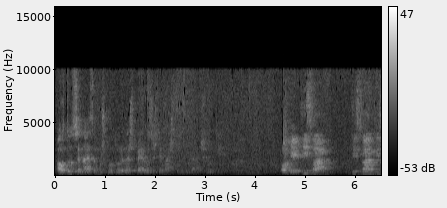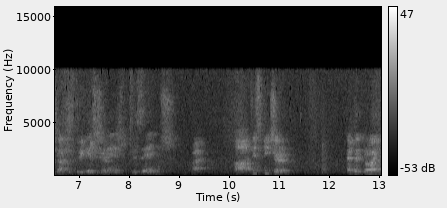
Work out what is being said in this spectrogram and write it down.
Ao tensionar essa musculatura das pernas, vocês têm mais estabilidade no tipo. Okay, this one, this one, this one, the three picture. três desenhos, Right. Uh, this picture, after drawing,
